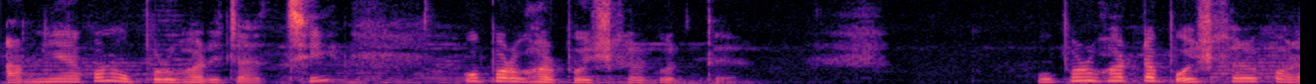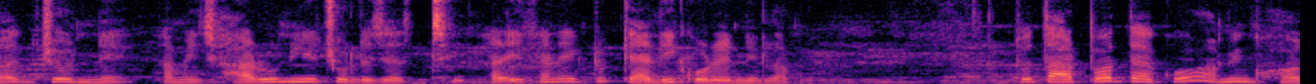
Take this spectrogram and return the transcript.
আমি এখন উপর ঘরে যাচ্ছি উপর ঘর পরিষ্কার করতে। উপর ঘরটা পরিষ্কার করার জন্যে আমি ঝাড়ু নিয়ে চলে যাচ্ছি আর এখানে একটু ক্যারি করে নিলাম। তো তারপর দেখো আমি ঘর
